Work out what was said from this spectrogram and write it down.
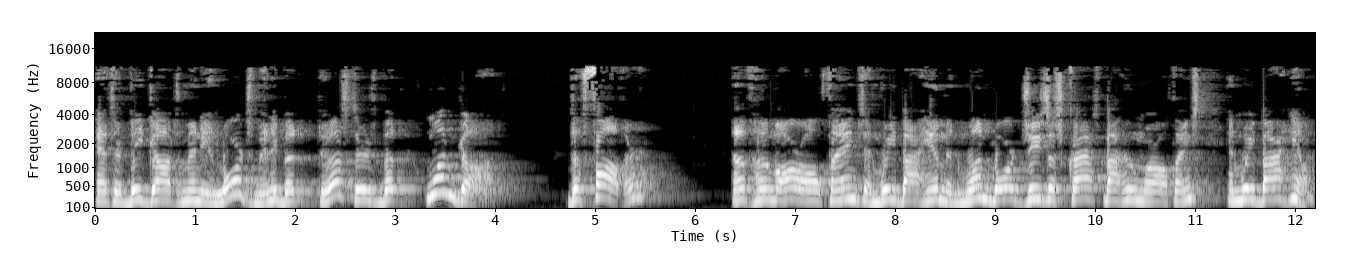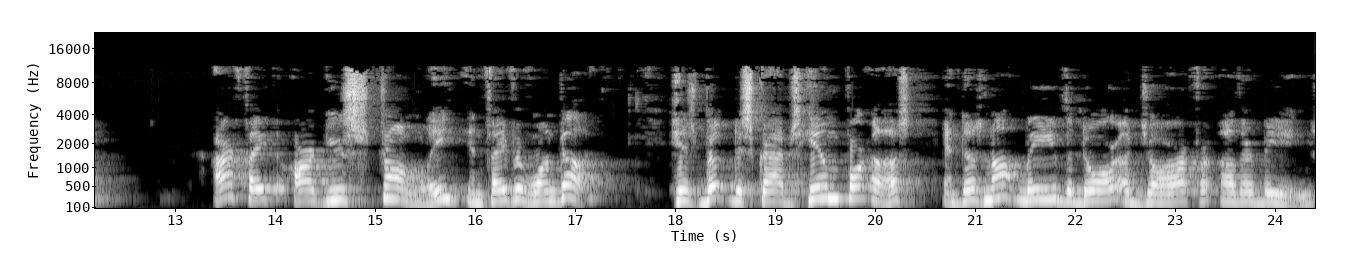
as there be gods many and lords many, but to us there is but one God, the Father, of whom are all things, and we by him, and one Lord Jesus Christ, by whom are all things, and we by him. Our faith argues strongly in favor of one God. His book describes him for us and does not leave the door ajar for other beings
